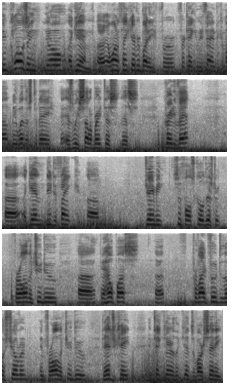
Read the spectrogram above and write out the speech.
in closing, you know, again, I, I want to thank everybody for, for taking the time to come out and be with us today as we celebrate this this great event. Uh, again, need to thank uh, Jamie, Sioux Falls School District, for all that you do uh, to help us uh, provide food to those children, and for all that you do to educate and take care of the kids of our city.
